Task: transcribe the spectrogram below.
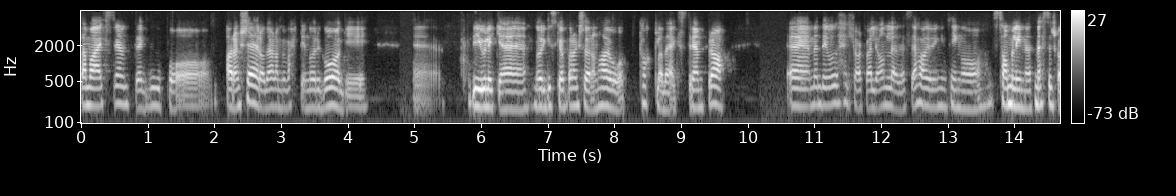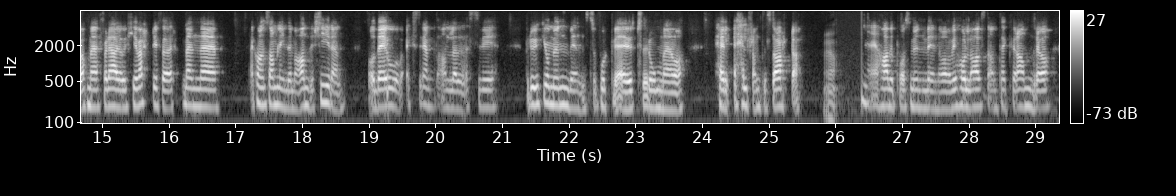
de var ekstremt gode på å arrangere, og det har de vært i Norge òg. Eh, de ulike norgescuparrangørene har jo takla det ekstremt bra. Eh, men det er jo helt klart veldig annerledes. Jeg har jo ingenting å sammenligne et mesterskap med, for det har jeg jo ikke vært i før. Men eh, jeg kan jo sammenligne det med andre skirenn, og det er jo ekstremt annerledes. Vi, bruker jo munnbind så fort vi er ute rommet og helt, helt fram til start. da. Ja. Eh, har vi på oss munnbind og vi holder avstand til hverandre. og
